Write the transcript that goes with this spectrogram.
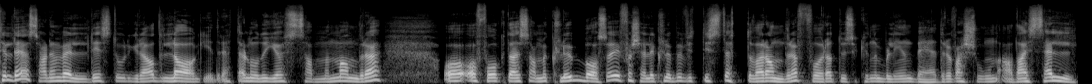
til det så er det en veldig stor grad lagidrett. Det er noe du gjør sammen med andre. Og, og, folk da i samme klubb, også i forskjellige klubber, de støtter hverandre for at du skal kunne bli en bedre versjon av deg selv.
